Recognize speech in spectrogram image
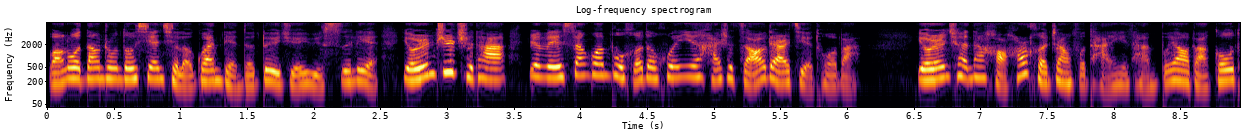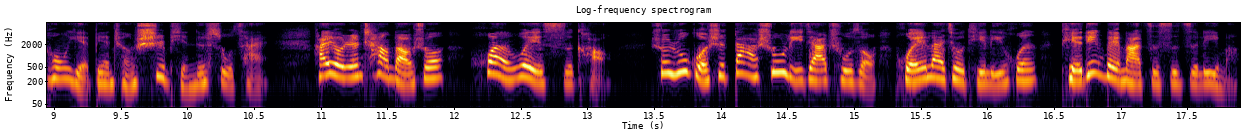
网络当中都掀起了观点的对决与撕裂。有人支持他，认为三观不合的婚姻还是早点解脱吧；有人劝她好好和丈夫谈一谈，不要把沟通也变成视频的素材；还有人倡导说换位思考，说如果是大叔离家出走回来就提离婚，铁定被骂自私自利嘛。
